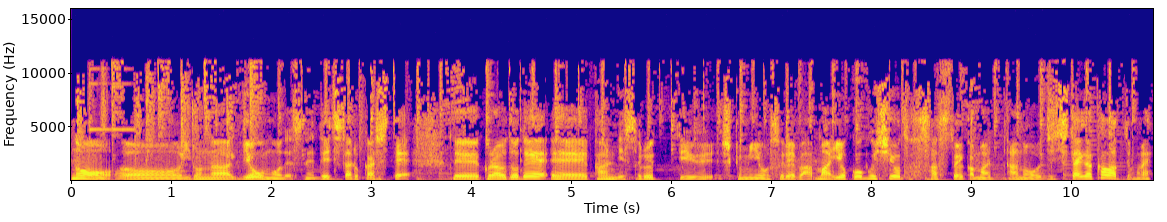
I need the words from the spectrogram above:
のいろんな業務をですね、デジタル化して、で、クラウドで、えー、管理するっていう仕組みをすれば、まあ、横串を刺すというか、まあ、あの、自治体が変わってもね、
